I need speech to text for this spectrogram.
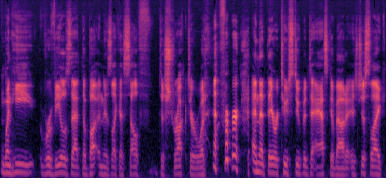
when he reveals that the button is like a self destruct or whatever and that they were too stupid to ask about it it's just like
